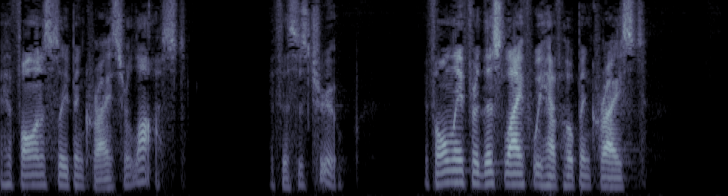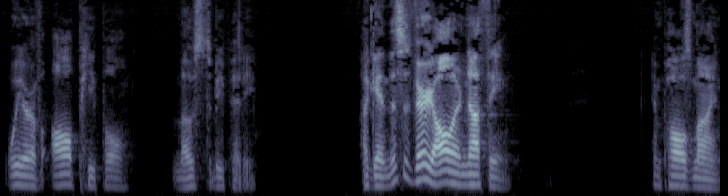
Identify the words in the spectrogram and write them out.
have fallen asleep in Christ are lost. If this is true. If only for this life we have hope in Christ, we are of all people most to be pitied. Again, this is very all or nothing in Paul's mind.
